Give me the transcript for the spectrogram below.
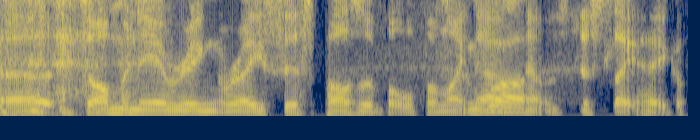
uh, domineering racist possible. I'm like, no, Well- that was just like Hegel.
